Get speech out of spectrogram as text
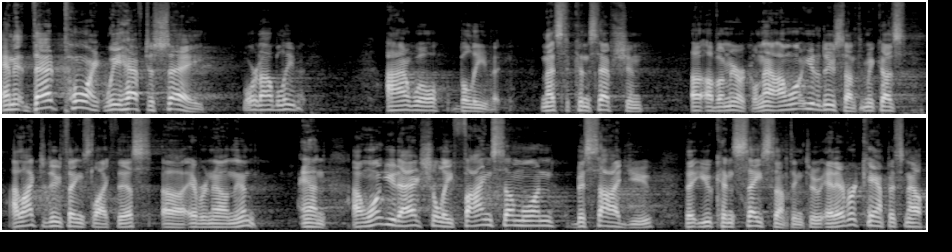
And at that point, we have to say, Lord, I'll believe it. I will believe it. And that's the conception uh, of a miracle. Now, I want you to do something because I like to do things like this uh, every now and then. And I want you to actually find someone beside you that you can say something to at every campus now.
